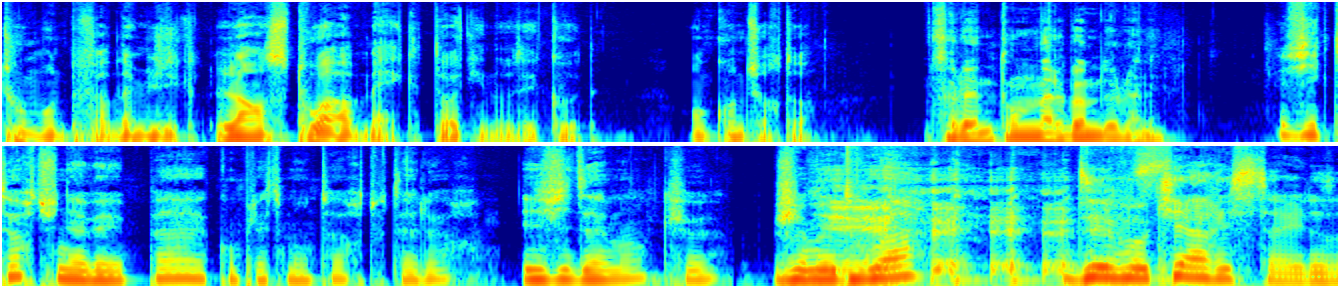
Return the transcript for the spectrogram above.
Tout le monde peut faire de la musique. Lance-toi, mec, toi qui nous écoutes. On compte sur toi. Solène, ton album de l'année. Victor, tu n'avais pas complètement tort tout à l'heure. Évidemment que je me dois d'évoquer Harry Styles,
